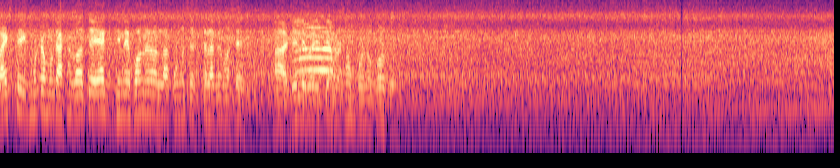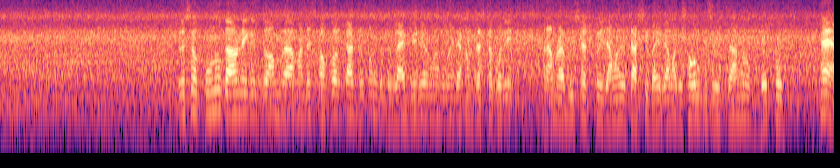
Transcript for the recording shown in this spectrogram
বাইশ তারিখ মোটামুটি আশা করা হচ্ছে একদিনে পনেরো লাখ উনষাট তেলাপিয়া মাছের ডেলিভারিটি আমরা সম্পন্ন করব। এসব কোনো কারণে কিন্তু আমরা আমাদের সকল কার্যক্রম কিন্তু লাইভ ভিডিওর মাধ্যমে দেখানোর চেষ্টা করি। আর আমরা বিশ্বাস করি যে আমাদের চাষি বাইরে আমাদের সকল কিছু জানুক, দেখুক। হ্যাঁ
